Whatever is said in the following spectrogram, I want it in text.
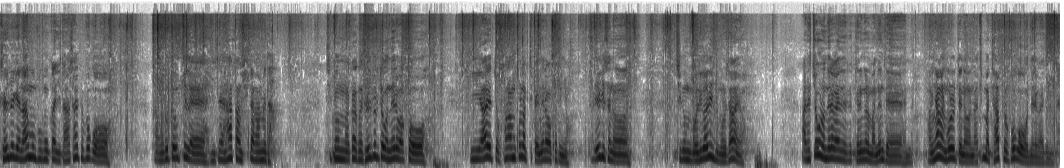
절벽에 남은 부분까지 다 살펴보고 아무것도 없길래 이제 하단 시작합니다. 지금 아까 그 절벽 쪽은 내려왔고 이 아래쪽 상암 군락지까지 내려왔거든요. 여기서는 지금 어디가 어딘지 모르잖아요. 아래쪽으로 내려가야 되는 건 맞는데 방향을 모를 때는 아침만 좌표 보고 내려가야 됩니다.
